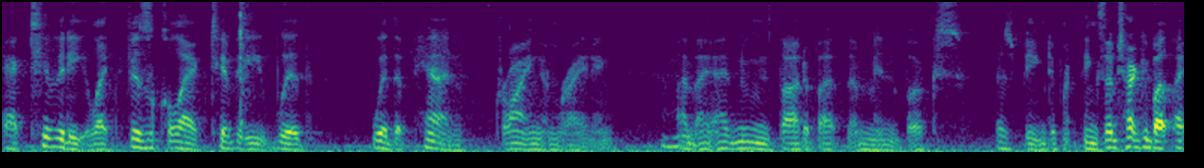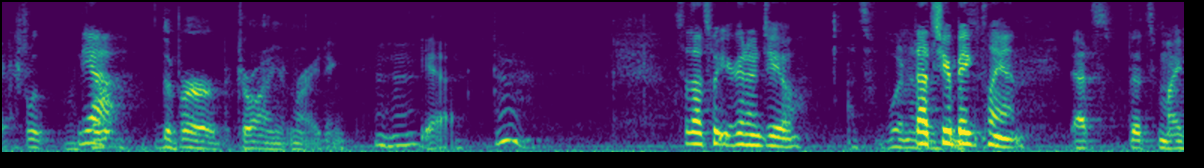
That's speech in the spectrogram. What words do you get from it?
activity, like physical activity with with a pen, drawing and writing. I, I haven't even thought about them in books as being different things. I'm talking about actually Yeah. the verb drawing and writing. Yeah, So that's what you're going to do. that's That's the your big plan. That's that's my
